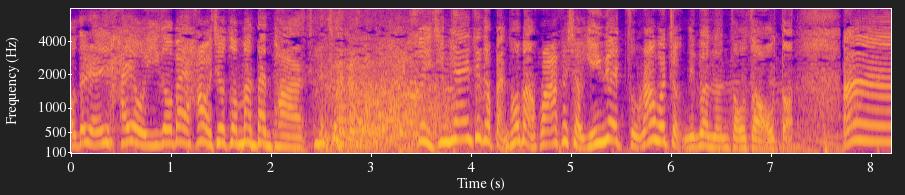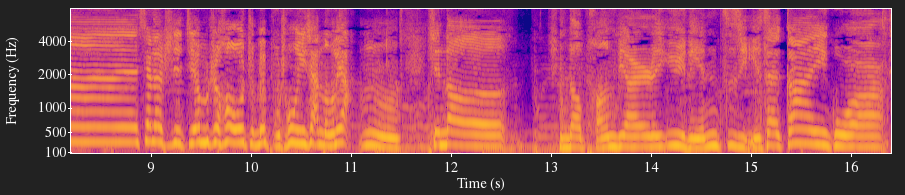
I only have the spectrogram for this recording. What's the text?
有的人还有一个外号叫做慢半拍儿，所以今天这个板头板花和小音乐总让我整的乱乱糟糟的。嗯、下了这节目之后，我准备补充一下能量。嗯，先到先到旁边的玉林自己再干一锅。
